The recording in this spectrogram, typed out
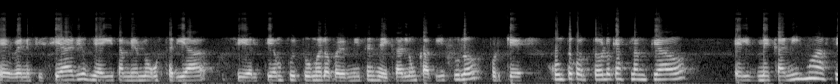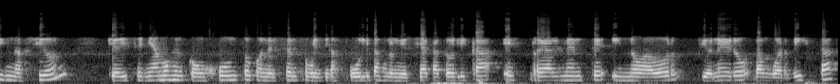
eh, beneficiarios y ahí también me gustaría, si el tiempo y tú me lo permites, dedicarle un capítulo, porque junto con todo lo que has planteado, el mecanismo de asignación que diseñamos en conjunto con el Centro de Políticas Públicas de la Universidad Católica es realmente innovador, pionero, vanguardista.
